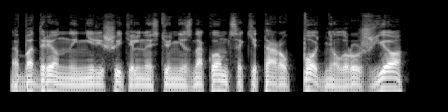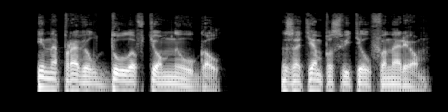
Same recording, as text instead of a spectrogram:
Ободренный нерешительностью незнакомца, Китаро поднял ружье и направил дуло в темный угол. Затем посветил фонарем.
